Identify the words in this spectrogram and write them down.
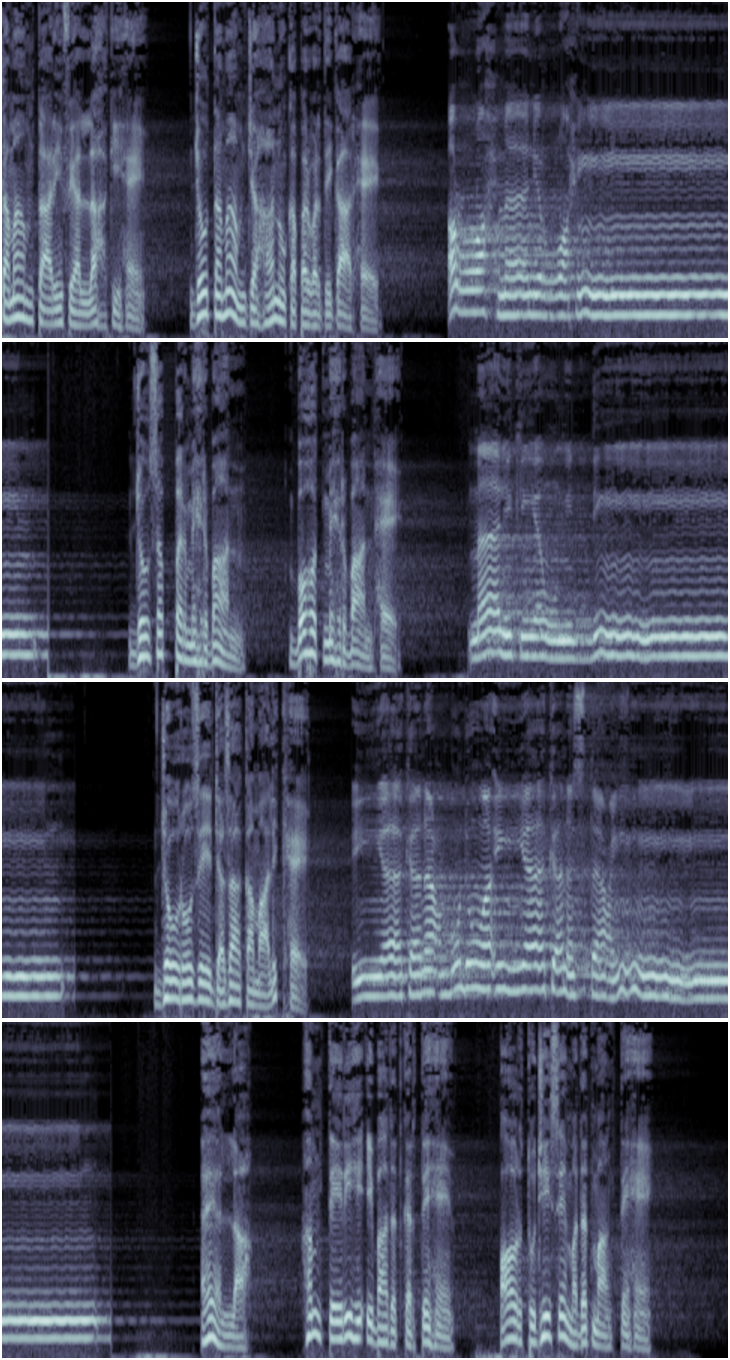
تمام تعریفیں اللہ کی ہیں جو تمام جہانوں کا پروردگار ہے۔ الرحمن الرحیم۔ جو سب پر مہربان بہت مہربان ہے۔ مالک یوم الدین۔ جو روز جزا کا مالک ہے۔ ایاک نعبد و ایاک نستعین۔ اے اللہ ہم تیری ہی عبادت کرتے ہیں اور تجھی سے مدد مانگتے ہیں۔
